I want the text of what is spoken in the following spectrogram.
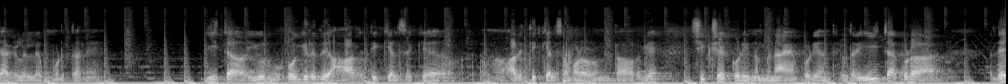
ಜಾಗಗಳಲ್ಲೇ ಮುಡ್ತಾನೆ ಈತ ಇವ್ರು ಹೋಗಿರೋದು ಆ ರೀತಿ ಕೆಲಸಕ್ಕೆ, ಆ ರೀತಿ ಕೆಲಸ ಮಾಡೋವಂಥ ಅವ್ರಿಗೆ ಶಿಕ್ಷೆ ಕೊಡಿ ನಮ್ಮ ನ್ಯಾಯ ಕೊಡಿ ಅಂತ ಹೇಳಿದ್ರೆ ಈತ ಕೂಡ ಅದೇ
